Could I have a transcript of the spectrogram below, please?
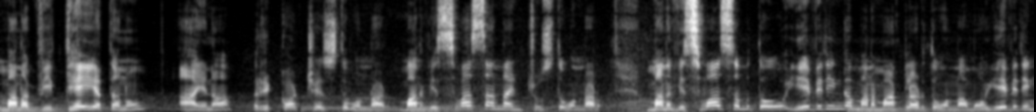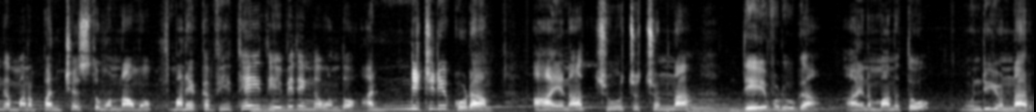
మన విధేయతను ఆయన రికార్డ్ చేస్తూ ఉన్నాడు మన విశ్వాసాన్ని ఆయన చూస్తూ ఉన్నాడు మన విశ్వాసంతో ఏ విధంగా మనం మాట్లాడుతూ ఉన్నామో ఏ విధంగా మనం పనిచేస్తూ ఉన్నామో మన యొక్క విధేయత ఏ విధంగా ఉందో అన్నిటినీ కూడా ఆయన చూచుచున్న దేవుడుగా ఆయన మనతో ఉండి ఉన్నారు.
